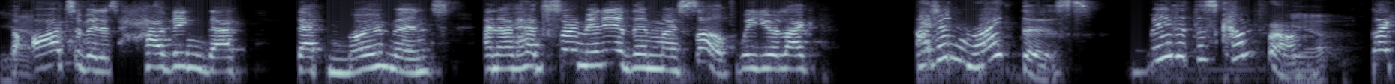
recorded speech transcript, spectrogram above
Yeah. the art of it is having that that moment and i've had so many of them myself where you're like i didn't write this. Where did this come from? Yeah like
